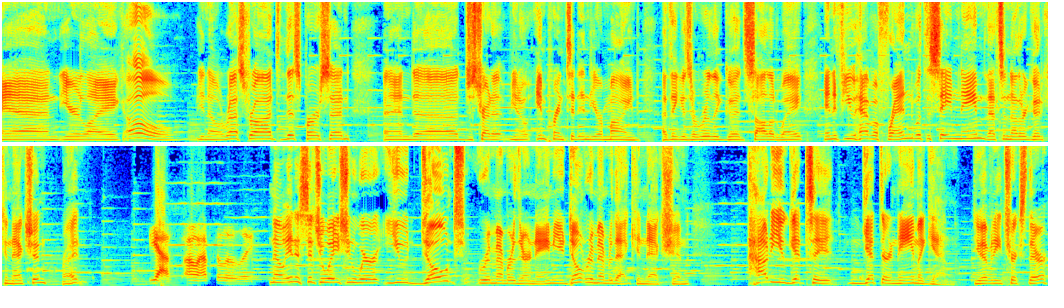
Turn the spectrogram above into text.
and you're like, oh, you know, a restaurant, this person, and uh, just try to, you know, imprint it into your mind, I think is a really good, solid way. And if you have a friend with the same name, that's another good connection, right? Yes. Oh, absolutely. Now, in a situation where you don't remember their name, you don't remember that connection, how do you get to get their name again? Do you have any tricks there?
